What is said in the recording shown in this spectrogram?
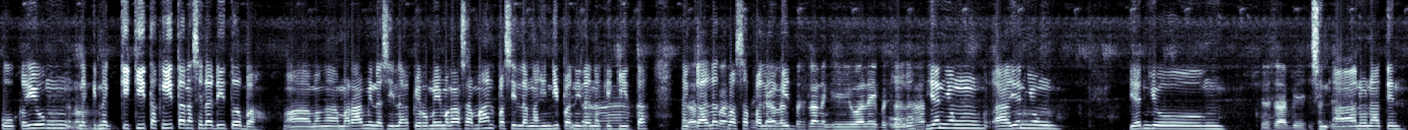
o kayong Ano? nag, nagkikita-kita na sila dito ba? Ah, mga marami na sila pero may mga kasamahan pa sila nga hindi pa nila Ah, nakikita. Nagkalat pa sa Nagkalat paligid. pa sila, naghihiwalay pa sila Oo, lahat. yan yung ah, yan yung yan yung Sinasabi. sin, ah, ano natin,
